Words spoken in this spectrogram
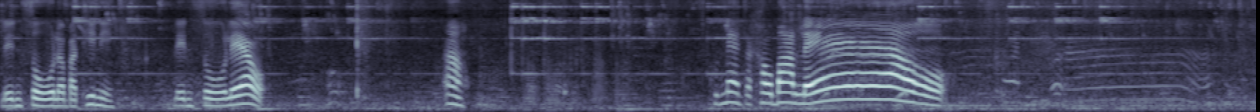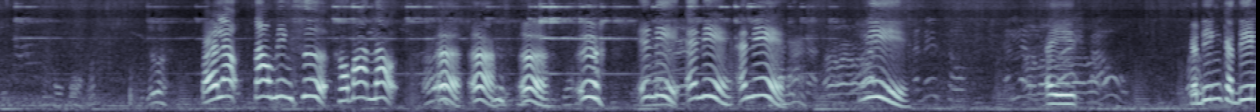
เลนโซแล้วบัดที่นี่ เลนโซแล้ว อ้าว คุณแม่จะเข้าบ้านแล้ว ไปแล้วเต้ามิ่งซื้อเข้าบ้านแล้ว เออเออเออเออไอ้นี่ไอ้นี่ไอ้นี่นี่ไอกระดิ่งกระดิ่ง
